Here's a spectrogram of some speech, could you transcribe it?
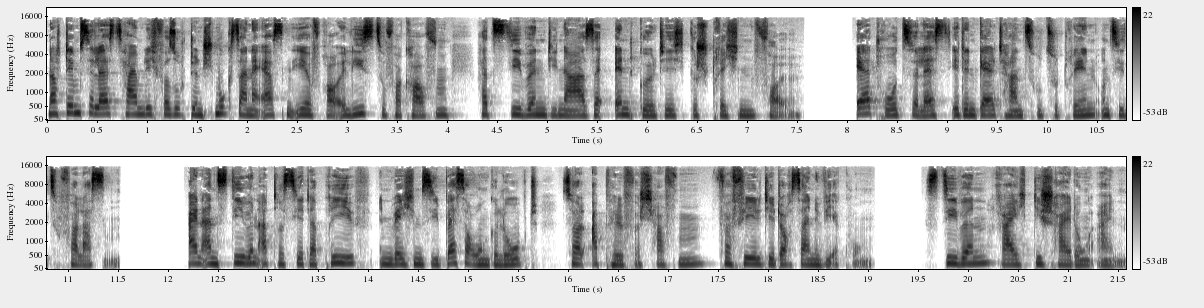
Nachdem Celeste heimlich versucht, den Schmuck seiner ersten Ehefrau Elise zu verkaufen, hat Steven die Nase endgültig gestrichen voll. Er droht Celeste, ihr den Geldhahn zuzudrehen und sie zu verlassen. Ein an Steven adressierter Brief, in welchem sie Besserung gelobt, soll Abhilfe schaffen, verfehlt jedoch seine Wirkung. Steven reicht die Scheidung ein.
